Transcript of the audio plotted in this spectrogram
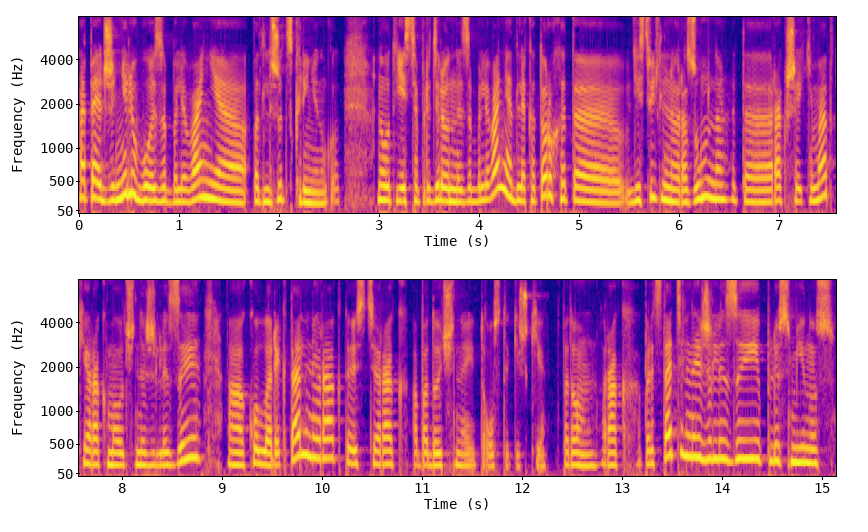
Опять же, не любое заболевание подлежит скринингу. Но вот есть определенные заболевания, для которых это действительно разумно. Это рак шейки матки, рак молочной железы, а, колоректальный рак, то есть рак ободочной толстой кишки. Потом рак предстательной железы плюс-минус,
